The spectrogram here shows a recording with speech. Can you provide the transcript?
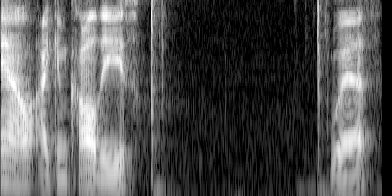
Now I can call these with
